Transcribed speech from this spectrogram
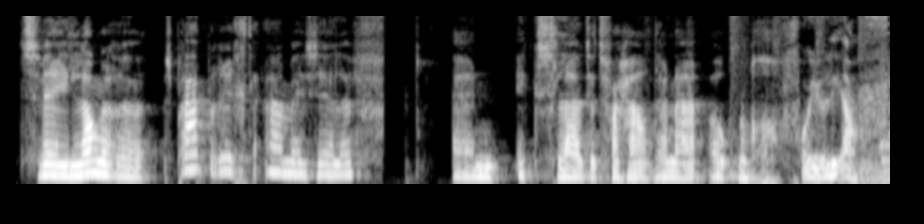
twee langere spraakberichten aan mijzelf. En ik sluit het verhaal daarna ook nog voor jullie af.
